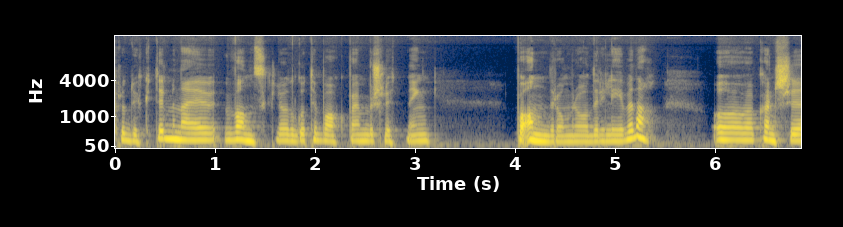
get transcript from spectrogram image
produkter, men det er jo vanskelig å gå tilbake på en beslutning på andre områder i livet, da. Og kanskje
